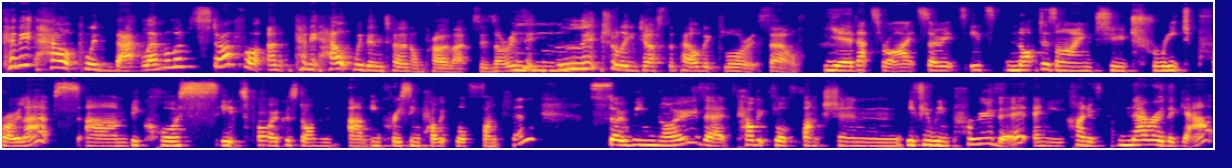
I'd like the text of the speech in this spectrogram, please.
Can it help with that level of stuff or and can it help with internal prolapses or is mm. it literally just the pelvic floor itself? Yeah, that's right. So it's it's not designed to treat prolapse um, because it's focused on um, increasing pelvic floor function. So we know that pelvic floor function, if you improve it and you kind of narrow the gap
